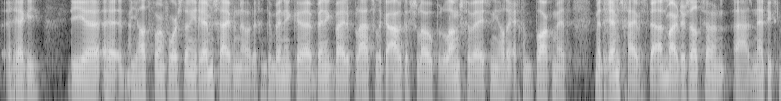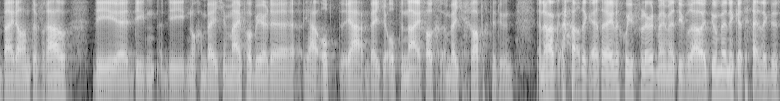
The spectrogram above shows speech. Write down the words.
Reggie, die, die had voor een voorstelling remschijven nodig. En toen ben ik, ben ik bij de plaatselijke autosloop langs geweest en die hadden echt een bak met, met remschijven staan. Maar er zat zo'n ah, net iets bij de hand de vrouw die, eh, die, die nog een beetje mij probeerde ja, op, ja, een beetje op te naaien, gewoon een beetje grappig te doen. En daar had, ik- had ik echt een hele goede flirt mee met die vrouw. En toen ben ik uiteindelijk dus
